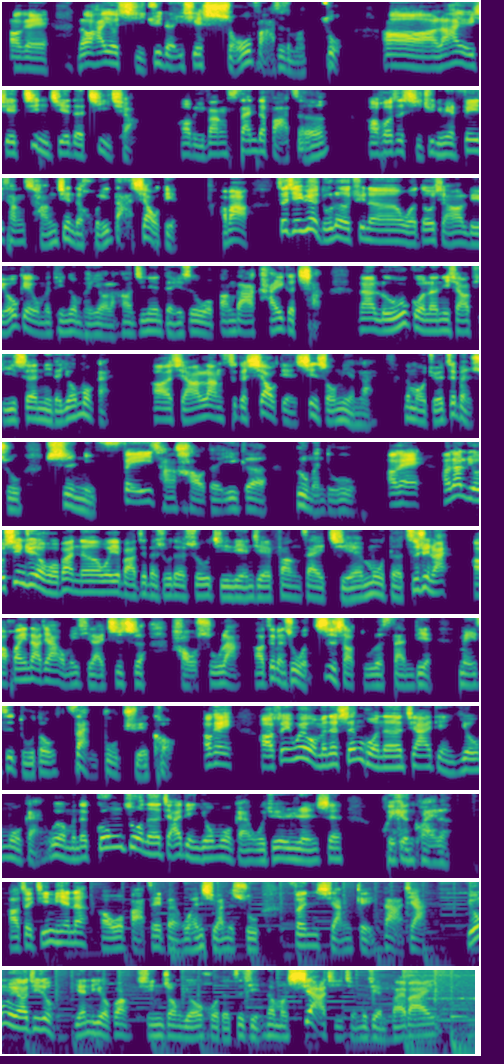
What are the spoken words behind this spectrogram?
，OK，然后还有喜剧的一些手法是怎么做啊，然后还有一些进阶的技巧，好比方三的法则。啊，或是喜剧里面非常常见的回答笑点，好不好？这些阅读乐趣呢，我都想要留给我们听众朋友了哈。今天等于是我帮大家开一个场。那如果呢，你想要提升你的幽默感啊，想要让这个笑点信手拈来，那么我觉得这本书是你非常好的一个入门读物。OK，好，那有兴趣的伙伴呢，我也把这本书的书籍连接放在节目的资讯栏。好，欢迎大家，我们一起来支持好书啦！好，这本书我至少读了三遍，每一次读都赞不绝口。OK，好，所以为我们的生活呢加一点幽默感，为我们的工作呢加一点幽默感，我觉得人生会更快乐。好，所以今天呢，好，我把这本我很喜欢的书分享给大家，永远要记住，眼里有光，心中有火的自己。那么下期节目见，拜拜。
